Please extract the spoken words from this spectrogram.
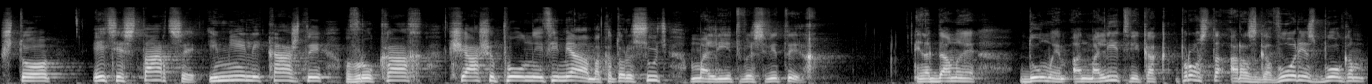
что эти старцы имели каждый в руках чаши полные фимиама, которые суть молитвы святых. Иногда мы думаем о молитве как просто о разговоре с Богом,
